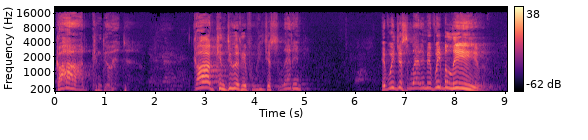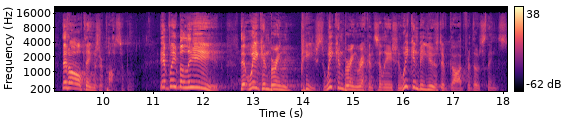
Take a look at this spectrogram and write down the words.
God can do it. God can do it if we just let Him. If we just let Him, if we believe that all things are possible, if we believe that we can bring peace, we can bring reconciliation, we can be used of God for those things.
